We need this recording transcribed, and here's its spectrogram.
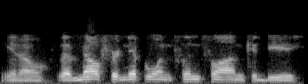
you know, the Melfort, Nipawin, and Flin could be,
